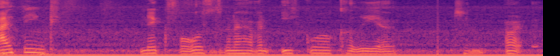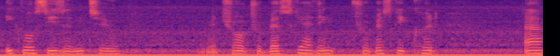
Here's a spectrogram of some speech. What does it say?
I think Nick Foles is gonna have an equal career to or equal season to Mitchell Trubisky. I think Trubisky could uh,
